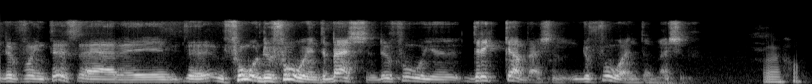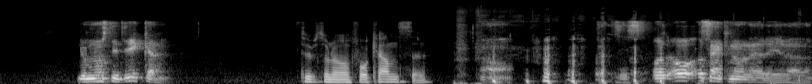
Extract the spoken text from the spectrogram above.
du får inte så här... eh, Du får, du får inte bärsen. Du får ju dricka bärsen. Du får inte bärsen. Jaha. Du måste dricka den. Typ som när man får cancer. Ja. Precis. Och, och, och sen knullar jag dig i röven.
